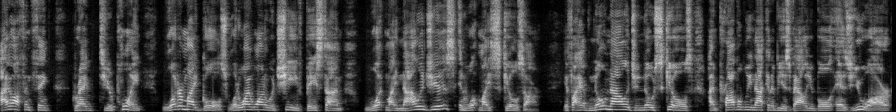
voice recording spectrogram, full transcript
I often think, Greg, to your point, what are my goals? What do I want to achieve based on what my knowledge is and what my skills are? If I have no knowledge and no skills, I'm probably not going to be as valuable as you are,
